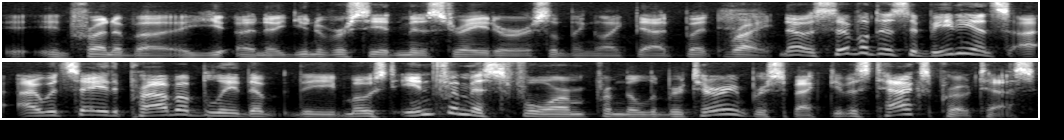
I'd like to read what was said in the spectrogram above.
in front of a, a, a, university administrator or something like that. But right. no, civil disobedience, I, I would say that probably the, the most infamous form from the libertarian perspective is tax protests.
